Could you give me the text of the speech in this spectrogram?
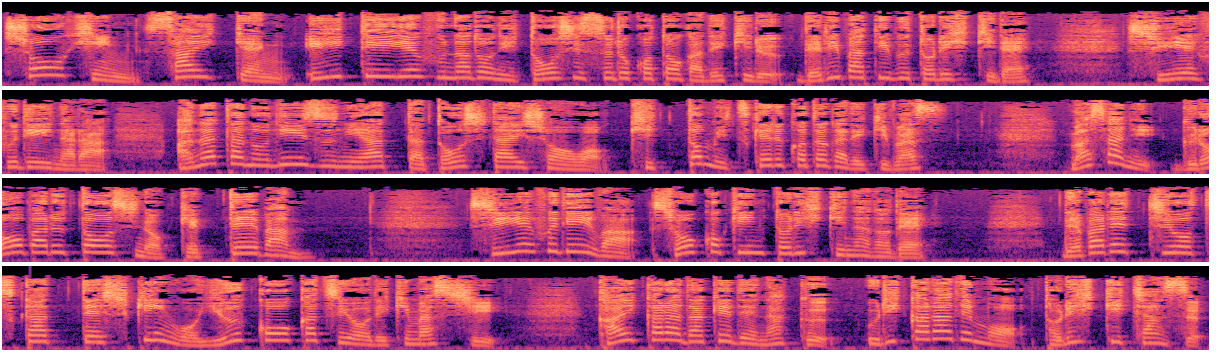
商品、債券、ETF などに投資することができるデリバティブ取引で、CFD ならあなたのニーズに合った投資対象をきっと見つけることができます。まさにグローバル投資の決定版。CFD は証拠金取引なので、レバレッジを使って資金を有効活用できますし、買いからだけでなく、売りからでも取引チャンス。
